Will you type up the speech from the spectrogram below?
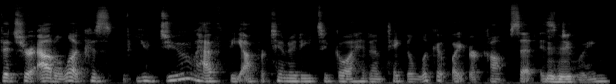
that you're out of luck because you do have the opportunity to go ahead and take a look at what your comp set is mm-hmm. doing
